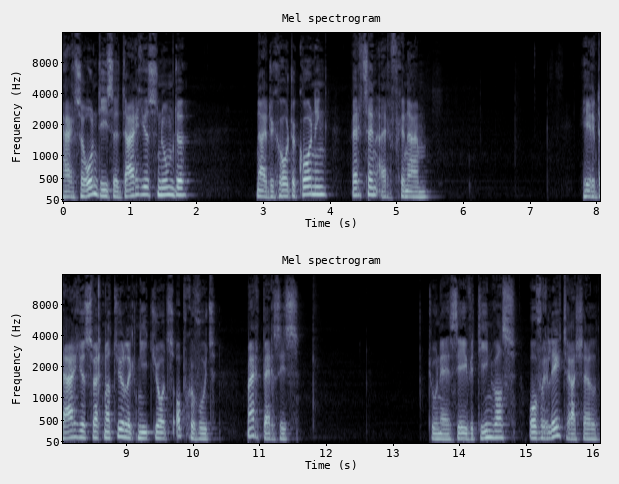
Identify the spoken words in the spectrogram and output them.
Haar zoon, die ze Darius noemde, Naar de grote koning werd zijn erfgenaam. Heer Darius werd natuurlijk niet Joods opgevoed, maar Persisch. Toen hij zeventien was, overleed Rachel.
